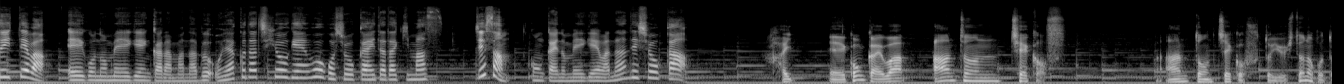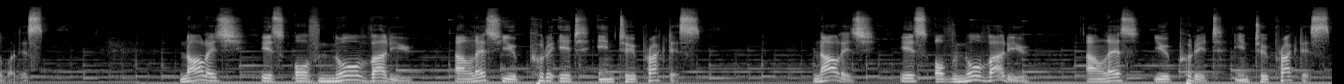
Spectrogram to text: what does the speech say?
続いては、英語の名言から学ぶお役立ち表現をご紹介いただきます。ジェさん、今回の名言は何でしょうかはい、えー今回はアントン・チェコフアントン・チェコフという人の言葉です Knowledge is of no value unless you put it into practice Knowledge is of no value unless you put it into practice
